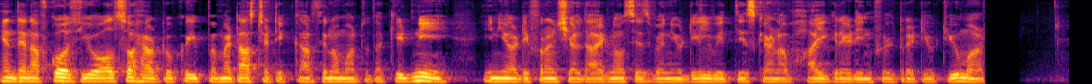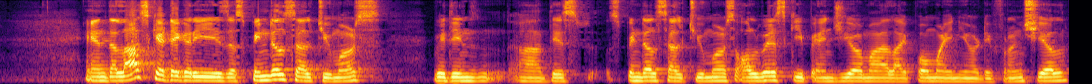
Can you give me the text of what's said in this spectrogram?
and then of course you also have to keep a metastatic carcinoma to the kidney in your differential diagnosis when you deal with this kind of high grade infiltrative tumors. And the last category is the spindle cell tumors. Within uh, this spindle cell tumors, always keep angiomyolipoma in your differential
